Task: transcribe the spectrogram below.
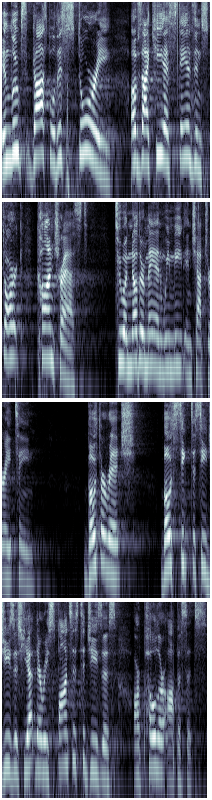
In Luke's gospel, this story of Zacchaeus stands in stark contrast to another man we meet in chapter 18. Both are rich, both seek to see Jesus, yet their responses to Jesus are polar opposites.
